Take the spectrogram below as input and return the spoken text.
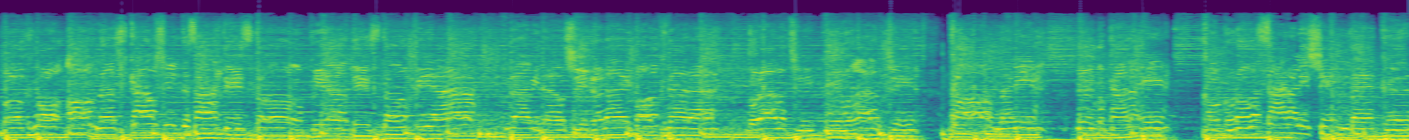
僕も同じ顔してさディストピアディストピア。涙を知らない僕ならドラマチックもアンチ。こんなに動かない。心はさらに死んでく。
